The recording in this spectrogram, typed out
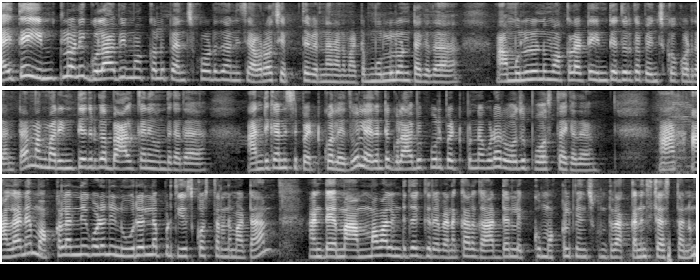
అయితే ఇంట్లోని గులాబీ మొక్కలు పెంచకూడదు అనేసి ఎవరో చెప్తే విన్నాను అనమాట ముళ్ళులు ఉంటాయి కదా. ఆ ముళ్ళుని మొక్కలు అంటే ఇంటి ఎదురుగా పెంచుకోకూడదంట. మాకు మరి ఇంటి ఎదురుగా బాల్కనీ ఉంది కదా. అందుకనేసి పెట్టుకోలేదు. లేదంటే గులాబీ పూలు పెట్టుకున్నా కూడా రోజు పోస్తాయి కదా. అలానే మొక్కలన్నీ కూడా నేను ఊరెళ్ళినప్పుడు తీసుకొస్తానమాట అంటే మా అమ్మ వాళ్ళ ఇంటి దగ్గర వెనకాల గార్డెన్లో ఎక్కువ మొక్కలు పెంచుకుంటారు అక్కడి నుంచి తెస్తాను.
